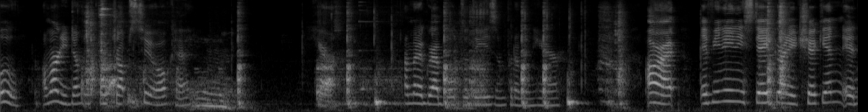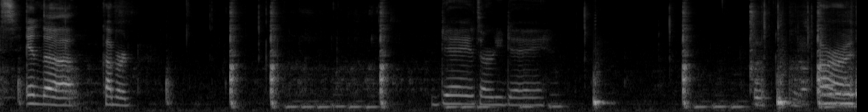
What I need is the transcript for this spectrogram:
Ooh, I'm already done with pork chops too. Okay. Here. I'm gonna grab both of these and put them in here. Alright, if you need any steak or any chicken, it's in the cupboard. Day, it's already day. Alright.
